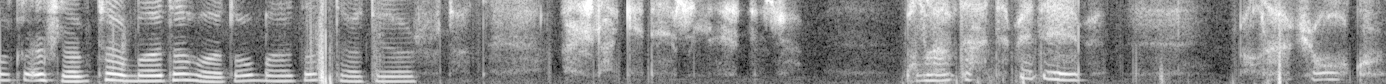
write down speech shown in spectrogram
Arkadaşlar bir tane maden vardı. O maden nerede şuradan? Arkadaşlar kedi evcilleştireceğim. Balığım nerede benim? Balığım yok.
